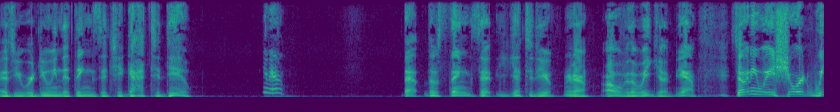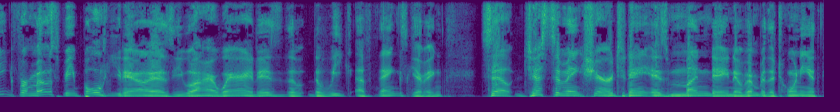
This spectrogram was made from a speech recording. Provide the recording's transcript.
as you were doing the things that you got to do. That those things that you get to do, you know, over the weekend. Yeah. So anyway, short week for most people, you know, as you are aware, it is the the week of Thanksgiving. So just to make sure, today is Monday, November the 20th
